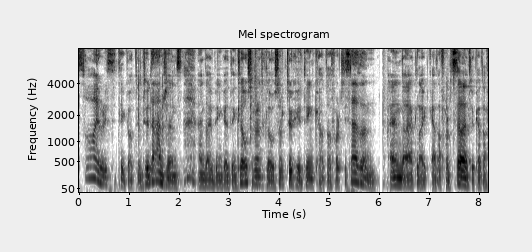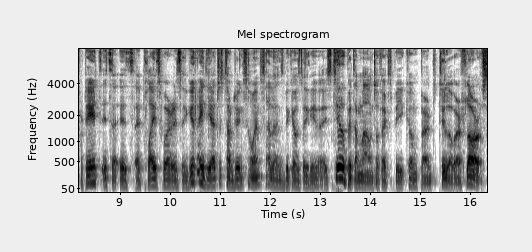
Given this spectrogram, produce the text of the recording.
So I recently got into dungeons, and I've been getting closer and closer to hitting Cata 47. And at like Cata 47 to Cata 48, it's a, it's a place where it's a good idea to start doing some M7s because they give a stupid amount of XP compared to lower floors.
